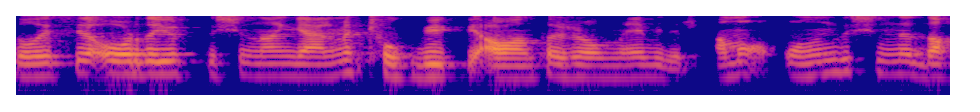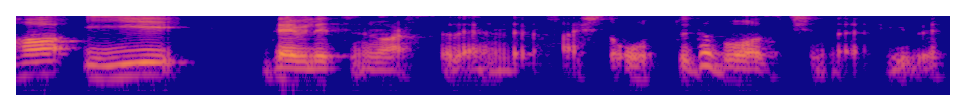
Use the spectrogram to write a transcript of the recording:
dolayısıyla orada yurt dışından gelmek çok büyük bir avantaj olmayabilir. Ama onun dışında daha iyi devlet üniversitelerinde mesela işte ODTÜ'de Boğaziçi'nde gibi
